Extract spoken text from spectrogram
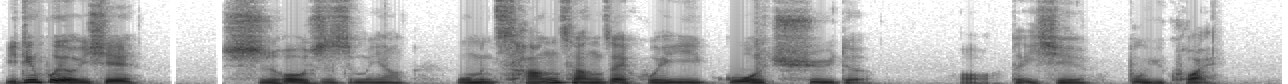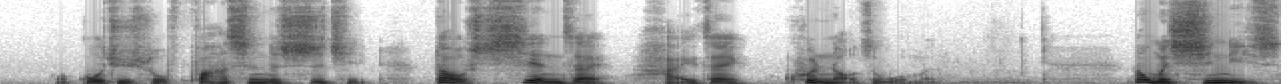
一定会有一些。时候是怎么样？我们常常在回忆过去的哦的一些不愉快，过去所发生的事情，到现在还在困扰着我们。那我们心里是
